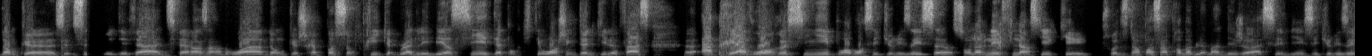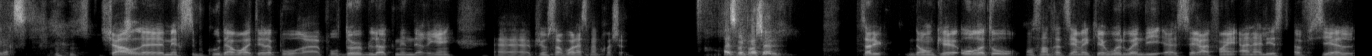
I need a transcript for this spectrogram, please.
Donc, euh, c'est été fait à différents endroits. Donc, je ne serais pas surpris que Bradley Beal, s'il était pour quitter Washington, qu'il le fasse après avoir re-signé pour avoir sécurisé son avenir financier, qui est, soit dit en passant, probablement déjà assez bien sécurisé. Merci. Charles, euh, merci beaucoup d'avoir été là pour, euh, pour deux blocs, mine de rien. puis on se revoit la semaine prochaine. À la semaine prochaine. Salut. Donc, au retour, on s'entretient avec Wood Wendy Séraphin, analyste officiel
